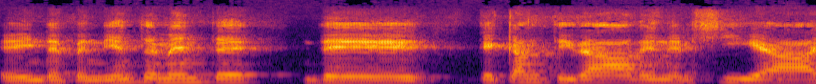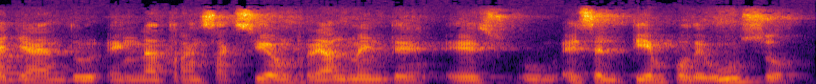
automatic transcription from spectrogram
eh, independientemente de qué cantidad de energía haya en, en la transacción, realmente es, es, el tiempo de uso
